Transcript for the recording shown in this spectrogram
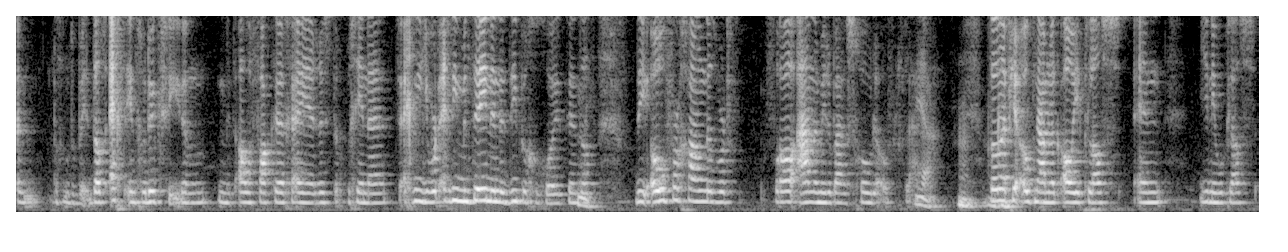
Ehm, dat, dat is echt introductie. Dan met alle vakken ga je rustig beginnen. Het is echt niet, je wordt echt niet meteen in het diepe gegooid. En dat, die overgang, dat wordt vooral aan de middelbare scholen overgelaten. ja. Hm. Dan heb je ook namelijk al je klas en je nieuwe klas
